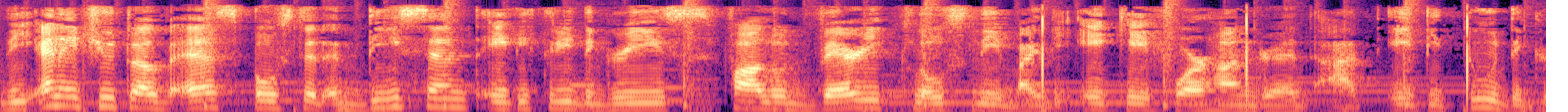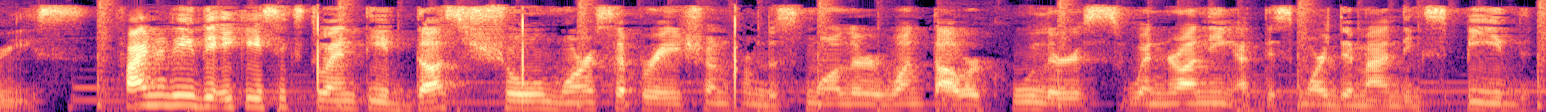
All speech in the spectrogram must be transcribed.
The NH-U12S posted a decent 83 degrees, followed very closely by the AK400 at 82 degrees. Finally, the AK620 does show more separation from the smaller one-tower coolers when running at this more demanding speed,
